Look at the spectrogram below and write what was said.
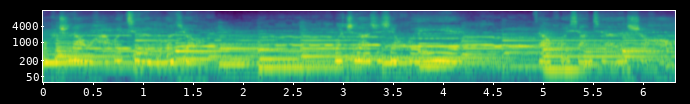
我不知道我还会记得多久。我知道这些回忆，在我回想起来的时候，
